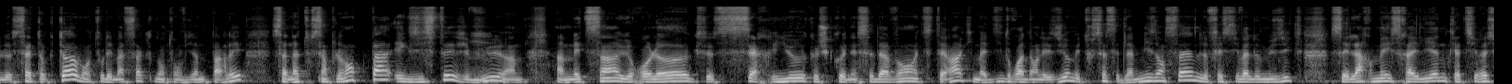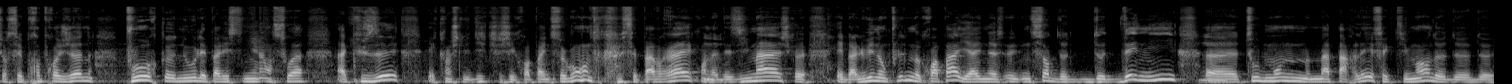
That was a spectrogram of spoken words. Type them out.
le, 7 octobre, tous les massacres dont on vient de parler, ça n'a tout simplement pas existé. J'ai mmh. vu un, médecin urologue sérieux que je connaissais d'avant, etc., qui m'a dit droit dans les yeux, mais tout ça c'est de la mise en scène, le festival de musique, c'est l'armée israélienne qui a tiré sur ses propres jeunes pour que nous, les Palestiniens, en soient accusés. Et quand je lui dis que j'y crois pas une seconde, que c'est pas vrai, qu'on a mm. des images, que, et eh ben lui non plus ne me croit pas. Il y a une, sorte de, déni. Mm. Euh, tout le monde m'a parlé effectivement de, de,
